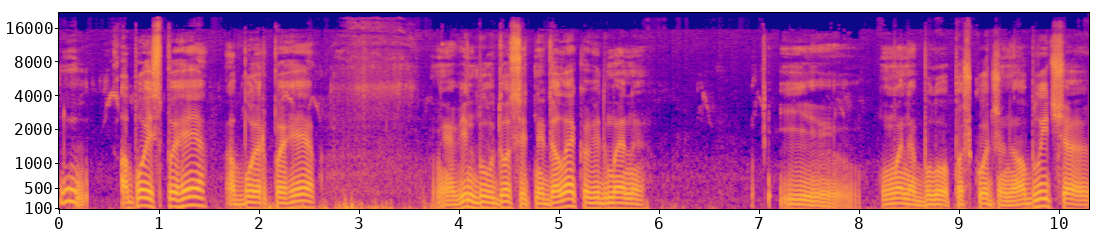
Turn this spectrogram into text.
ну, або СПГ, або РПГ. Е, Він був досить недалеко від мене. І у мене було пошкоджене обличчя,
